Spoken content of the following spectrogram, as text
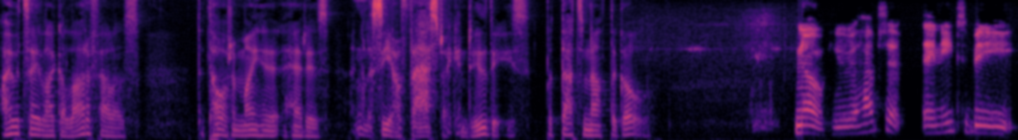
I would say like a lot of fellas, the thought in my head is I'm going to see how fast I can do these, but that's not the goal. No, you have to. They need to be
